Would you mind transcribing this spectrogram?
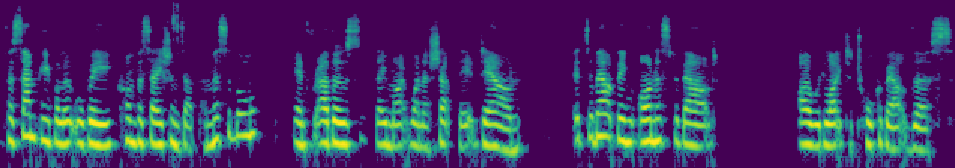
For some people, it will be conversations are permissible, and for others, they might want to shut that down. It's about being honest about, I would like to talk about this,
